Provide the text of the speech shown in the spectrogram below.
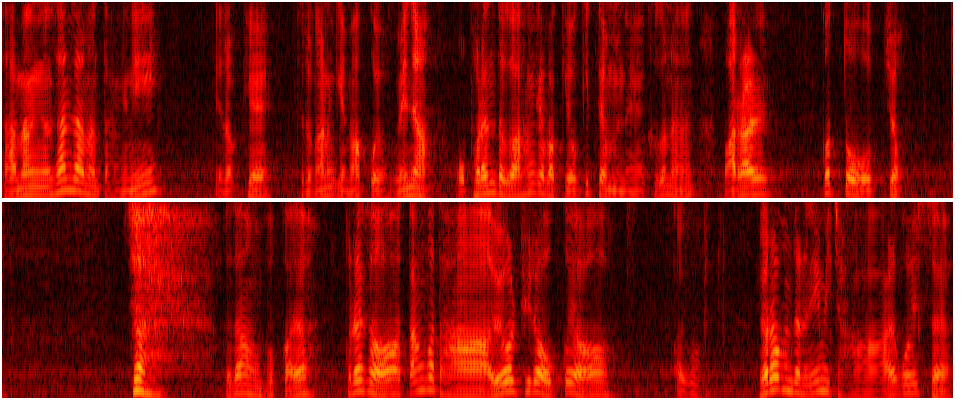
다낭 연산자는 당연히 이렇게 들어가는 게 맞고요. 왜냐? 오퍼랜드가 한 개밖에 없기 때문에 그거는 말할 것도 없죠. 자, 그 다음 볼까요? 그래서 딴 거 다 외울 필요 없고요. 아이고, 여러분들은 이미 잘 알고 있어요.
